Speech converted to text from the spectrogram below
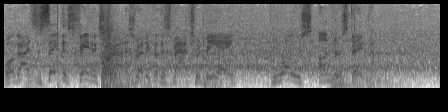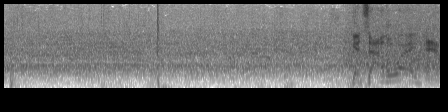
Well, guys, to say this Phoenix crowd is ready for this match would be a gross understatement. Gets out of the way. And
